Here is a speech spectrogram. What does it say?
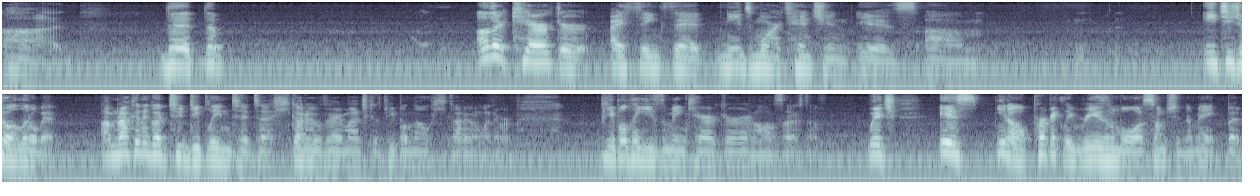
uh, the the other character I think that needs more attention is um, Ichijo a little bit. I'm not going to go too deeply into Hikaru very much because people know Hikaru and whatever. People think he's the main character and all this other stuff which is, you know, perfectly reasonable assumption to make, but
